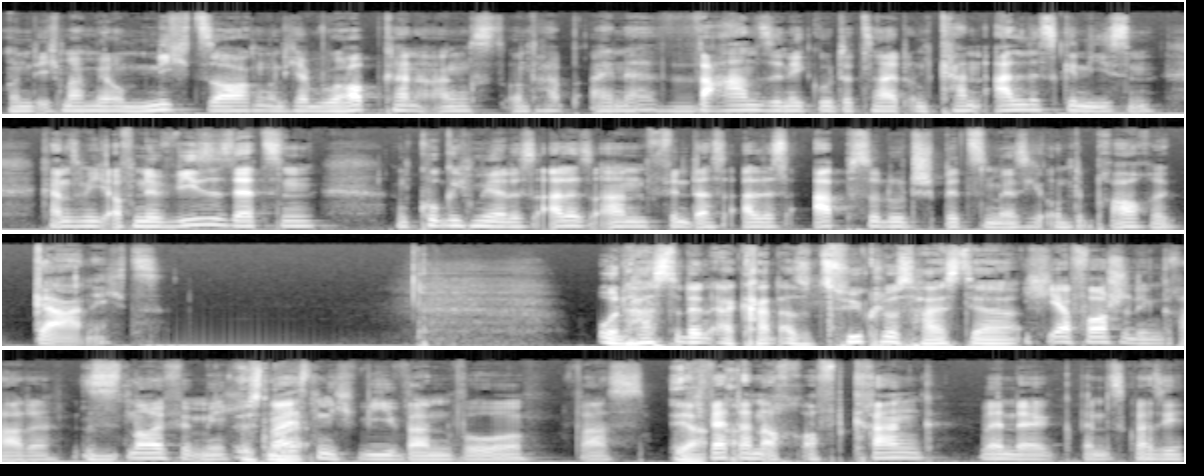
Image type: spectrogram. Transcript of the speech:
und ich mache mir um nichts Sorgen und ich habe überhaupt keine Angst und habe eine wahnsinnig gute Zeit und kann alles genießen. Kann mich auf eine Wiese setzen, dann gucke ich mir das alles an, finde das alles absolut spitzenmäßig und brauche gar nichts. Und hast du denn erkannt, also Zyklus heißt ja, Ich erforsche den gerade. Das ist neu für mich. Ich weiß nicht wie, wann, wo, was. Ja. Ich werde dann auch oft krank, wenn der, wenn es quasi,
